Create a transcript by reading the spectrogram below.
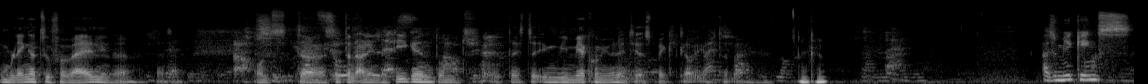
um länger zu verweilen. Ja. Also, und da sind dann alle in der Gegend und, und da ist da irgendwie mehr Community-Aspekt, glaube ich, auch dabei. Okay. Also mir ging es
